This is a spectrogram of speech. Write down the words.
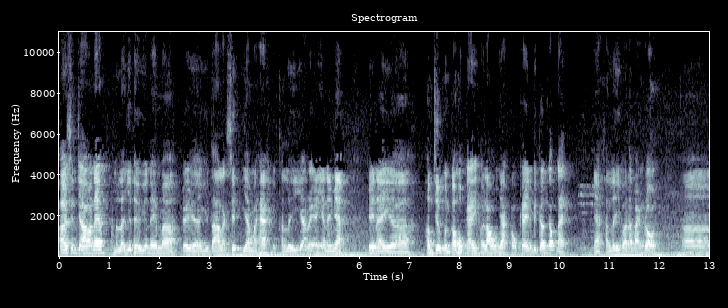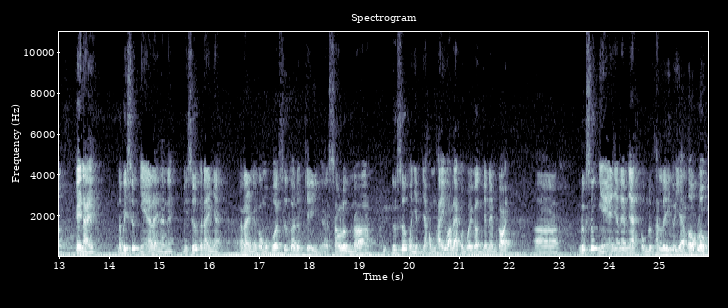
À, xin chào anh em, mình lại giới thiệu với anh em uh, cây uh, guitar Laxit Yamaha được thanh lý giá rẻ nha anh em nha. Cây này uh, hôm trước mình có một cây hồi lâu nha, có một cây nó bị cấn gốc này nha, thanh lý và đã bán rồi. À, cây này nó bị xước nhẹ ở đây nè anh em, bị xước ở đây nha. Ở đây nó có một vết xước ở đường chỉ, uh, sau lưng nó nước xước mà nhìn chắc không thấy qua lát mình quay gần cho anh em coi. À, nước xước nhẹ nha anh em nha, cũng được thanh lý với giá tốt luôn.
